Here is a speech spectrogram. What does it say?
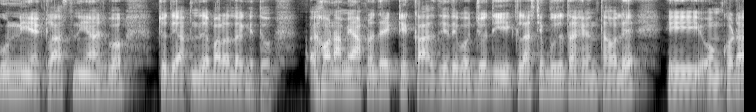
গুণ নিয়ে ক্লাস নিয়ে আসব যদি আপনাদের ভালো লাগে তো। এখন আমি আপনাদের একটি কাজ দিয়ে দেবো। যদি এই ক্লাসটি বুঝে থাকেন তাহলে এই অঙ্কটা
